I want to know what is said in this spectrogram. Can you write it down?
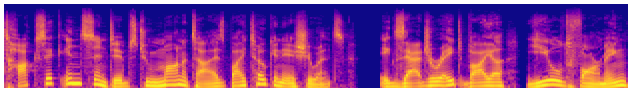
toxic incentives to monetize by token issuance, exaggerate via yield farming,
